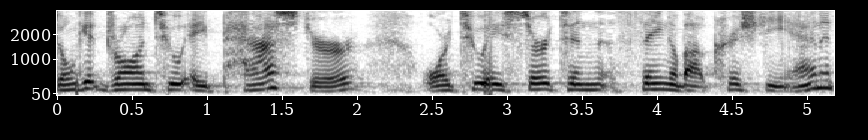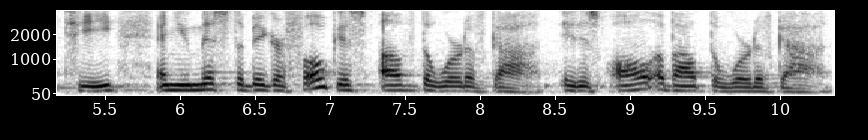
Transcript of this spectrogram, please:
don't get drawn to a pastor or to a certain thing about Christianity and you miss the bigger focus of the Word of God. It is all about the Word of God.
